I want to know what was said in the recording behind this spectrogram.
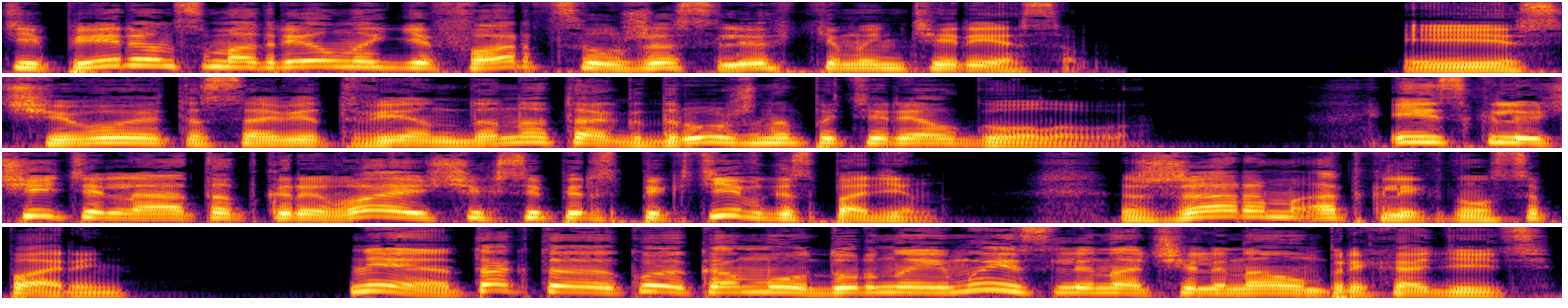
Теперь он смотрел на гефарца уже с легким интересом. И с чего это совет Вендона так дружно потерял голову? «Исключительно от открывающихся перспектив, господин!» С жаром откликнулся парень. «Не, так-то кое-кому дурные мысли начали на ум приходить.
